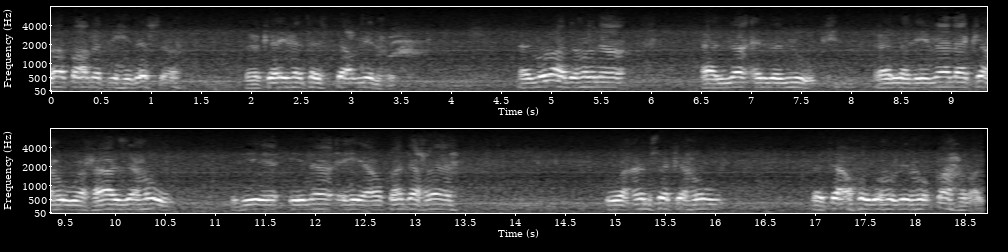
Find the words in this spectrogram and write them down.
ما طابت به نفسه فكيف تستعمله؟ المراد هنا الماء المملوك الذي ملكه وحازه في إنائه أو قدحه وأمسكه فتأخذه منه قهرا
